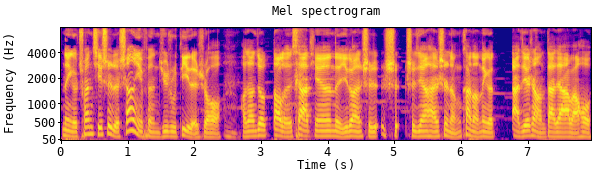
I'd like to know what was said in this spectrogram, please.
那个川崎市的上一份居住地的时候，嗯好像就到了夏天的一段时时时间，还是能看到那个大街上大家，然后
